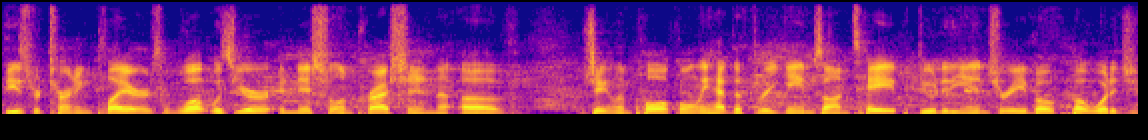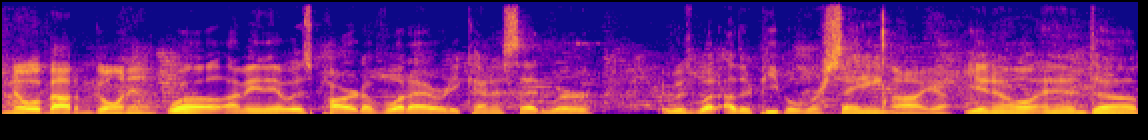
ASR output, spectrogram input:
these returning players, what was your initial impression of Ja'Lynn Polk? Only had the three games on tape due to the injury, but but what did you know about him going in? Well, I mean, it was part of what I already kind of said, where it was what other people were saying. Ah, yeah. You know, and uh,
